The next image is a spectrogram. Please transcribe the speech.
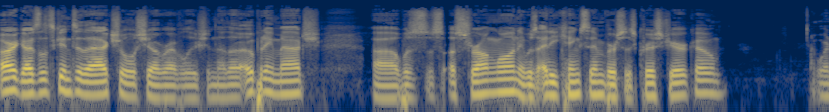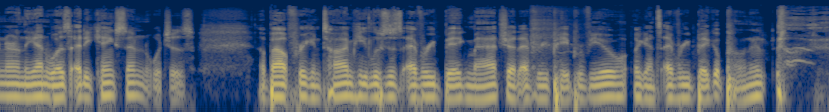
all right, guys, let's get into the actual show Revolution. Now, the opening match uh, was a strong one. It was Eddie Kingston versus Chris Jericho. Winner in the end was Eddie Kingston, which is about freaking time. He loses every big match at every pay per view against every big opponent.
